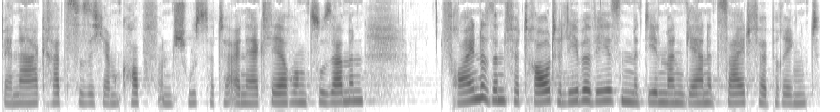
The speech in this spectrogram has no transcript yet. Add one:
Bernard kratzte sich am Kopf und schusterte eine Erklärung zusammen. Freunde sind vertraute Lebewesen, mit denen man gerne Zeit verbringt.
